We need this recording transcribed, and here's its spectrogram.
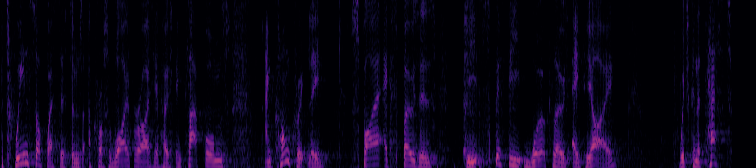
between software systems across a wide variety of hosting platforms. And concretely, Spire exposes the SPIFFE workload API, which can attest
